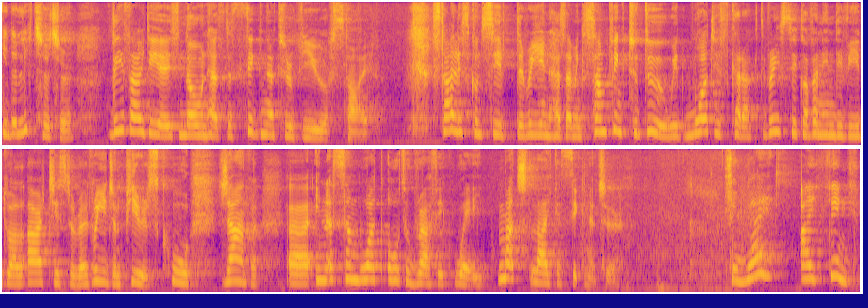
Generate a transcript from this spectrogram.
In the literature, this idea is known as the signature view of style. Style is conceived therein as having something to do with what is characteristic of an individual artist or a region, period, school, genre, uh, in a somewhat autographic way, much like a signature. So, why I think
